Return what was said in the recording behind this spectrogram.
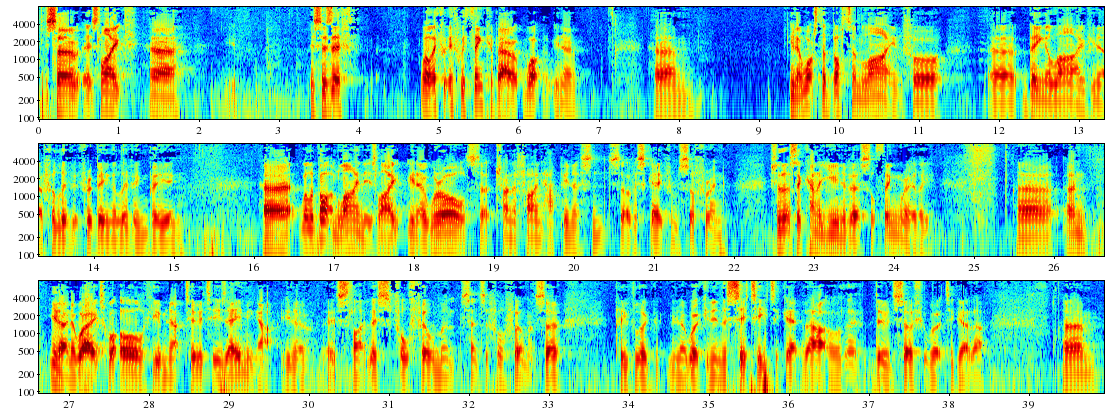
so it's like uh, it's as if, well, if if we think about what you know. Um, you know, what's the bottom line for uh, being alive, you know, for, live, for being a living being? Uh, well, the bottom line is like, you know, we're all sort of trying to find happiness and sort of escape from suffering. So that's a kind of universal thing, really. Uh, and, you know, in a way, it's what all human activity is aiming at, you know. It's like this fulfillment, sense of fulfillment. So people are, you know, working in the city to get that, or they're doing social work to get that. Um,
